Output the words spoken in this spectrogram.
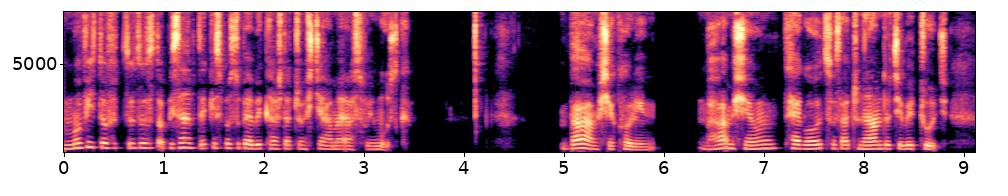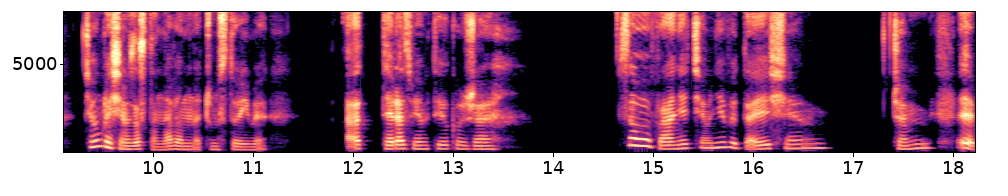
Mówi to, to, jest opisane w taki sposób, jakby każda część ciała miała swój mózg. Bałam się, Colin. Bałam się tego, co zaczynałam do ciebie czuć. Ciągle się zastanawiam, na czym stoimy. A teraz wiem tylko, że całowanie cię nie wydaje się czym... E,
